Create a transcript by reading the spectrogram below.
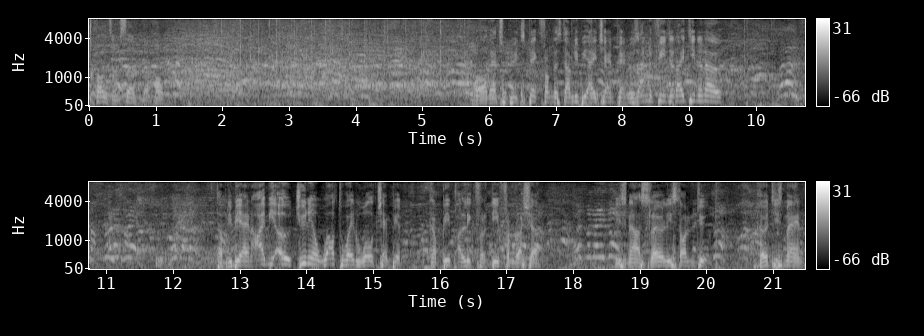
calls himself the Hope. Oh, that's what we expect from this WBA champion who's undefeated 18 0. WBA and oh. IBO junior welterweight world champion Khabib Allakhverdiev from Russia. He's now slowly starting to hurt his man.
